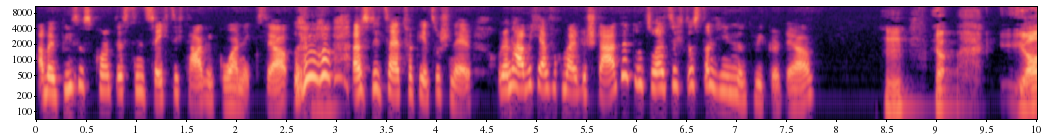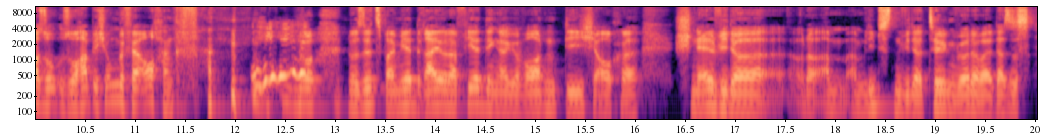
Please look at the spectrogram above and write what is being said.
aber im Business Contest sind 60 Tage gar nichts, ja. Mhm. also die Zeit vergeht so schnell. Und dann habe ich einfach mal gestartet und so hat sich das dann hin entwickelt, ja. Mhm. Ja, ja, so, so habe ich ungefähr auch angefangen. nur nur sind es bei mir drei oder vier Dinger geworden, die ich auch äh, schnell wieder oder am, am liebsten wieder tilgen würde, weil das ist,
